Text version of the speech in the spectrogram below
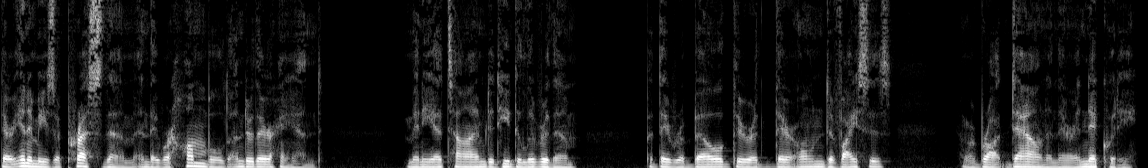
Their enemies oppressed them, and they were humbled under their hand. Many a time did he deliver them, but they rebelled through their own devices and were brought down in their iniquity.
